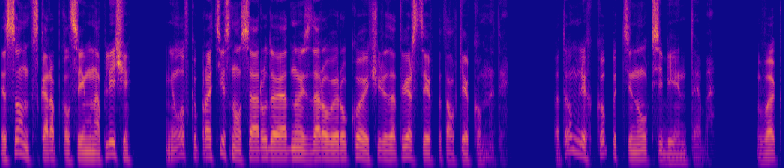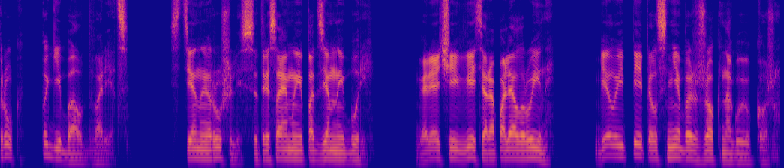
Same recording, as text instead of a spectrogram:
Эсон вскарабкался ему на плечи, неловко протиснулся, орудуя одной здоровой рукой через отверстие в потолке комнаты. Потом легко подтянул к себе Интеба. Вокруг погибал дворец. Стены рушились, сотрясаемые подземной бурей. Горячий ветер опалял руины. Белый пепел с неба сжег ногую кожу.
